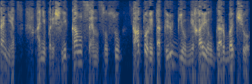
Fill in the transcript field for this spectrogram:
Наконец, они пришли к консенсусу, который так любил Михаил Горбачев,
